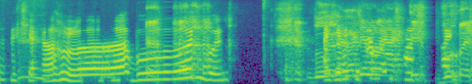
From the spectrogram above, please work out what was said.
Masya Allah, Bun, Bun. Bu, Akhirnya akhirnya kita mulai aktif, Bun.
